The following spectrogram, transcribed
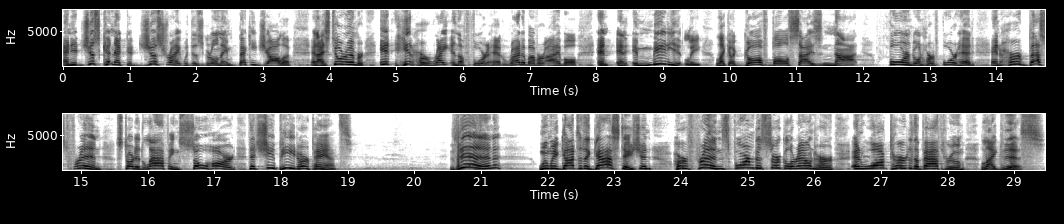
and it just connected just right with this girl named Becky Jolliffe. And I still remember it hit her right in the forehead, right above her eyeball, and, and immediately, like a golf ball sized knot, formed on her forehead. And her best friend started laughing so hard that she peed her pants. Then, when we got to the gas station, her friends formed a circle around her and walked her to the bathroom like this,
